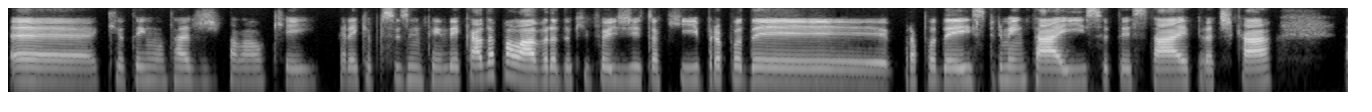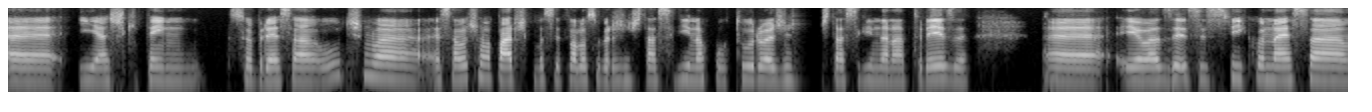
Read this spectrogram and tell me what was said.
é, que eu tenho vontade de falar, ok, peraí que eu preciso entender cada palavra do que foi dito aqui para poder para poder experimentar isso, testar e praticar. É, e acho que tem sobre essa última essa última parte que você falou sobre a gente estar tá seguindo a cultura, ou a gente está seguindo a natureza. É, eu às vezes fico nessa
